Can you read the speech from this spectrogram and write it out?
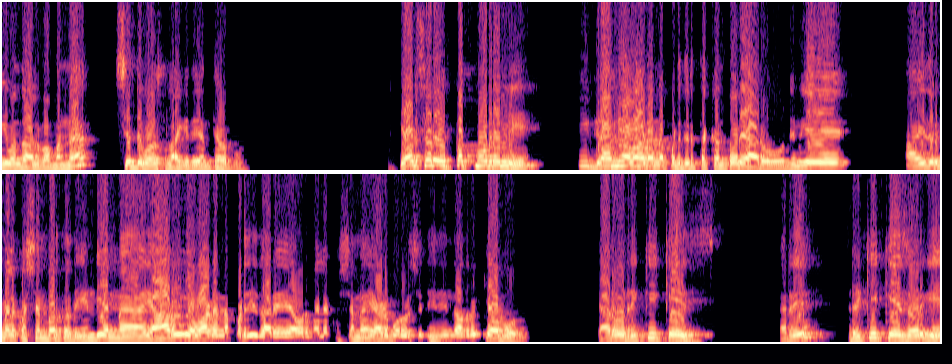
ಈ ಒಂದು ಆಲ್ಬಮ್ ಅನ್ನ ಸಿದ್ಧಗೊಳಿಸಲಾಗಿದೆ ಅಂತ ಹೇಳ್ಬೋದು. ಎರಡ್ ಸಾವಿರದ ಇಪ್ಪತ್ತ್ ಮೂರರಲ್ಲಿ ಈ ಗ್ರಾಮಿ ಅವಾರ್ಡ್ ಅನ್ನ ಪಡೆದಿರ್ತಕ್ಕಂಥವ್ರು ಯಾರು? ನಿಮಗೆ ಇದ್ರ ಮೇಲೆ ಕ್ವಶನ್ ಬರ್ತದೆ. ಇಂಡಿಯನ್ ಯಾರು ಈ ಅವಾರ್ಡ್ ಅನ್ನ ಪಡೆದಿದ್ದಾರೆ ಅವ್ರ ಮೇಲೆ ಕ್ವಶನ್ ಎರಡ್ ಮೂರು ವರ್ಷದ ಹಿಂದಿಂದ ಆದ್ರೂ ಕೇಳಬಹುದು ಯಾರು? ರಿಕಿ ಕೇಜ್ ಯಾರ್ರಿ? ರಿಕಿ ಕೇಜ್ ಅವ್ರಿಗೆ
